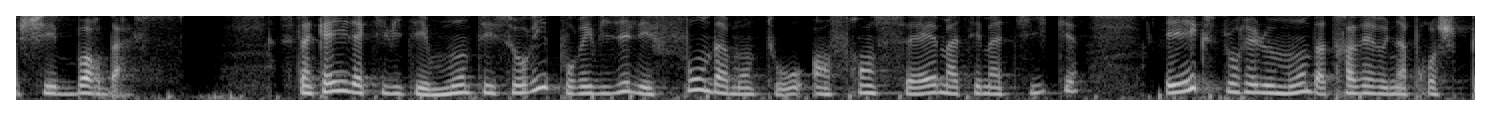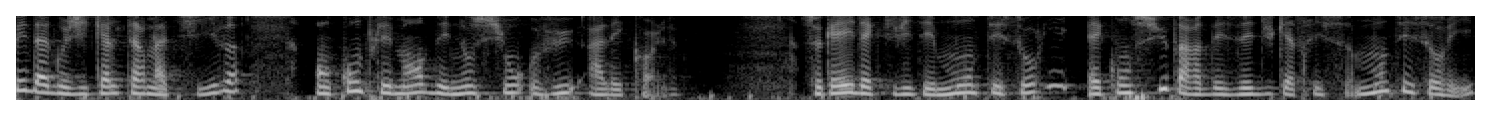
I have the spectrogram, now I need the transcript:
chez Bordas. C'est un cahier d'activité Montessori pour réviser les fondamentaux en français, mathématiques et explorer le monde à travers une approche pédagogique alternative en complément des notions vues à l'école. Ce cahier d'activité Montessori est conçu par des éducatrices Montessori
